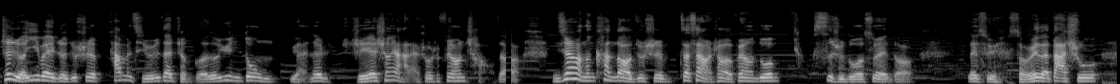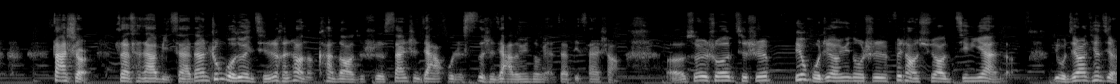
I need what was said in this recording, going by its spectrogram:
这就意味着，就是他们其实，在整个的运动员的职业生涯来说是非常长的。你经常能看到，就是在赛场上有非常多四十多岁的，类似于所谓的大叔、大婶儿在参加比赛。但是中国队，其实很少能看到，就是三十加或者四十加的运动员在比赛上。呃，所以说，其实冰壶这项运动是非常需要经验的。我经常听解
